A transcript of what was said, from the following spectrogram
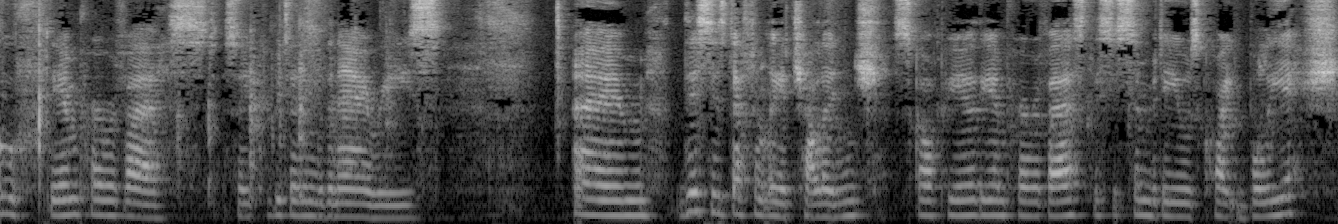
Oof, the Emperor reversed. So you could be dealing with an Aries. Um, this is definitely a challenge, Scorpio, the Emperor reversed. This is somebody who's quite bullyish.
